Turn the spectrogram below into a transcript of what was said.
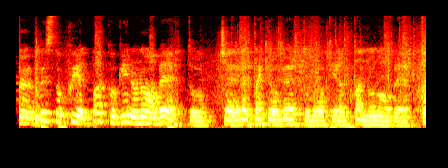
Eh, questo qui è il pacco che non ho aperto. Cioè, in realtà che ho aperto, però che in realtà non ho aperto.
